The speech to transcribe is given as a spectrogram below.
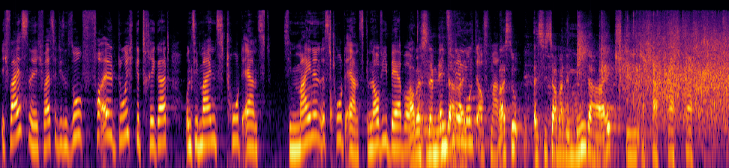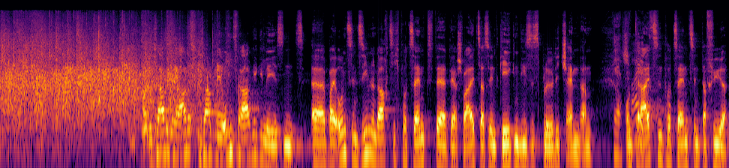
ich weiß nicht, weißt du, die sind so voll durchgetriggert und sie meinen es todernst. Sie meinen es todernst, genau wie Baerbock, Aber es ist eine wenn sie den Minderheit. Mund aufmacht. Weißt du, es ist aber eine Minderheit, die... Ich habe gerade, ich habe eine Umfrage gelesen. Äh, bei uns sind 87 Prozent der, der Schweizer sind gegen dieses blöde Gendern. Der Und Schweiz. 13 Prozent sind dafür.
